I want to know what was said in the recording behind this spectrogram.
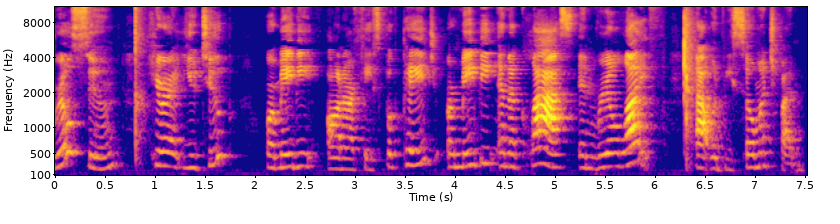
real soon here at YouTube or maybe on our Facebook page or maybe in a class in real life. That would be so much fun.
